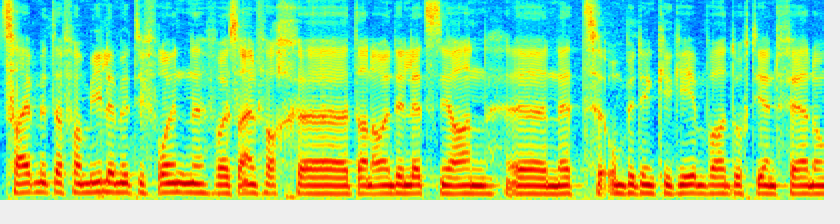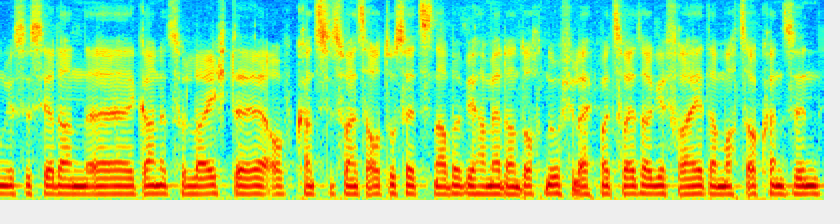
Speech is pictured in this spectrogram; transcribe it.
Zeit mit der Familie, mit den Freunden, weil es einfach äh, dann auch in den letzten Jahren äh, nicht unbedingt gegeben war. Durch die Entfernung ist es ja dann äh, gar nicht so leicht. Äh, auch kannst du zwar ins Auto setzen, aber wir haben ja dann doch nur vielleicht mal zwei Tage frei, da macht es auch keinen Sinn.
